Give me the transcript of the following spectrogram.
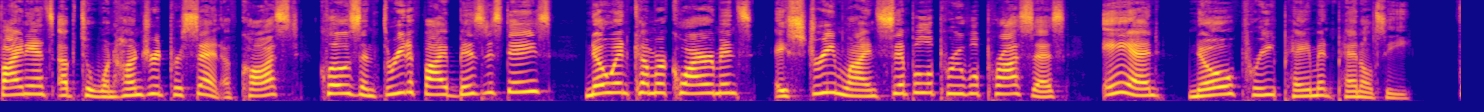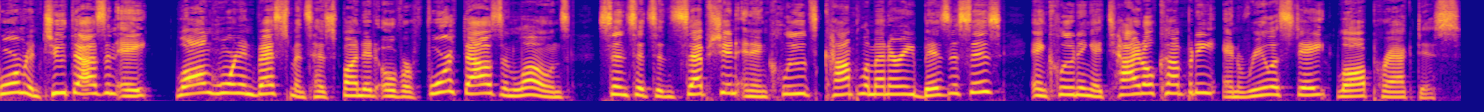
finance up to 100% of cost, close in three to five business days, no income requirements, a streamlined, simple approval process, and no prepayment penalty. Formed in 2008, Longhorn Investments has funded over 4,000 loans since its inception and includes complementary businesses, including a title company and real estate law practice.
